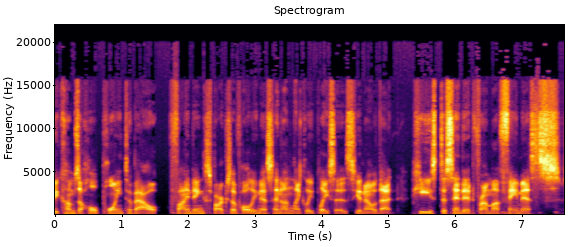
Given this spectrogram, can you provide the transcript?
becomes a whole point about finding sparks of holiness in unlikely places, you know, that he's descended from a famous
